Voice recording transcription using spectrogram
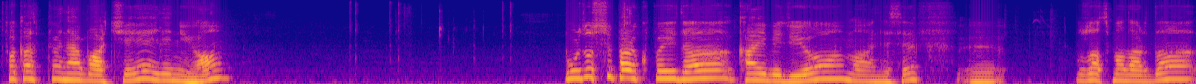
Fakat Fenerbahçe'ye eleniyor. Burada Süper Kupayı da kaybediyor maalesef. Ee, uzatmalarda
